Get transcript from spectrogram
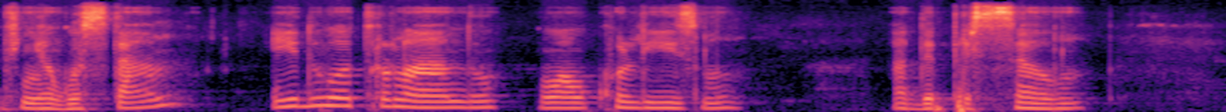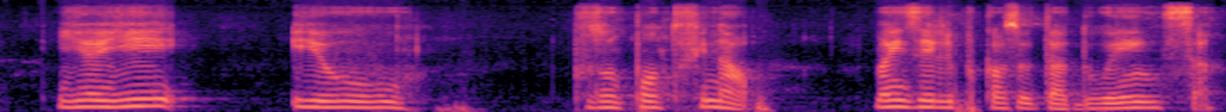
vinha gostar, e do outro lado, o alcoolismo, a depressão. E aí eu pus um ponto final. Mas ele, por causa da doença,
